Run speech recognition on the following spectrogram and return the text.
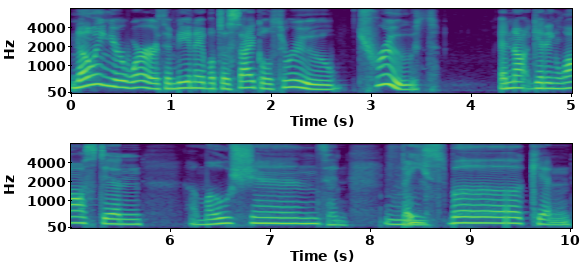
knowing your worth and being able to cycle through truth and not getting lost in emotions and mm. Facebook and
